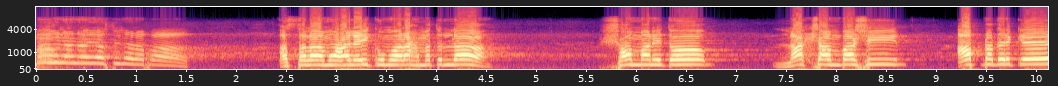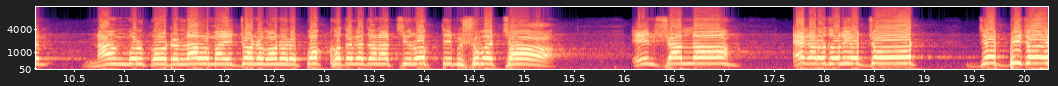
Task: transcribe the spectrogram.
মাওলানা ইয়াসিন আরাফাত। আসসালামু আলাইকুম রহমতুল্লাহ। সম্মানিত লাকসামবাসী, আপনাদেরকে নাঙ্গলকোট লালমাই জনগণের পক্ষ থেকে জানাচ্ছি রক্তিম শুভেচ্ছা। ইনশাল্লাহ এগারো দলীয় জোট যে বিজয়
